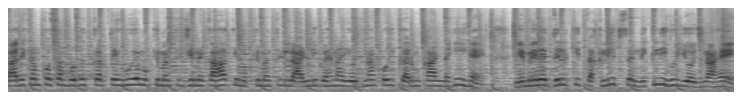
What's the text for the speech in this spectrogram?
कार्यक्रम को संबोधित करते हुए मुख्यमंत्री जी ने कहा कि मुख्यमंत्री लाडली बहना योजना कोई कर्मकांड नहीं है। ये मेरे दिल की तकलीफ़ से निकली हुई योजना है।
